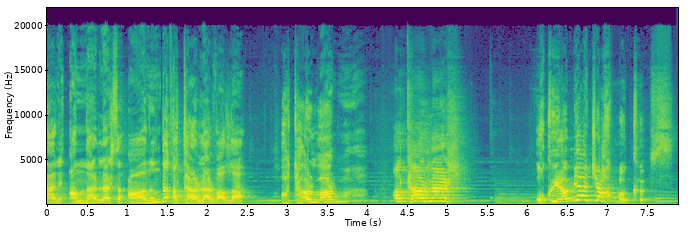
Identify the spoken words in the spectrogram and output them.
Yani anlarlarsa anında atarlar vallahi. Atarlar mı? Atarlar. Okuyamayacak mı kız?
